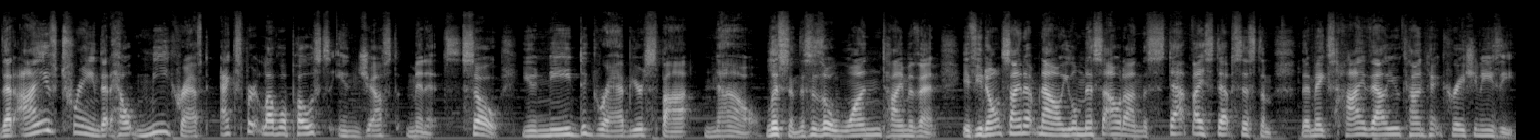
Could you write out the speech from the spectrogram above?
that I've trained that help me craft expert level posts in just minutes. So you need to grab your spot now. Listen, this is a one time event. If you don't sign up now, you'll miss out on the step by step system that makes high value content creation easy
